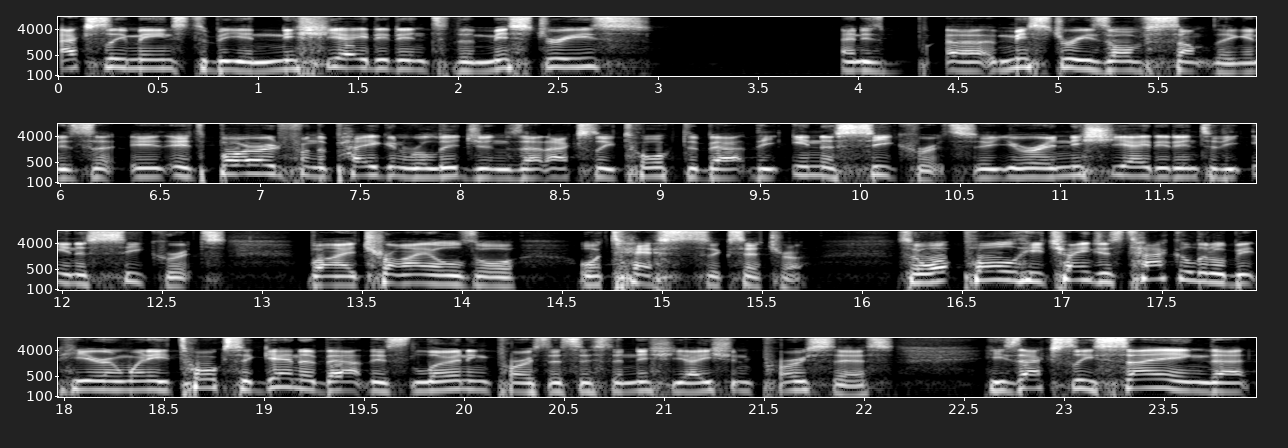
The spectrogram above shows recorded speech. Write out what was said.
actually means to be initiated into the mysteries and is uh, mysteries of something. And it's, a, it, it's borrowed from the pagan religions that actually talked about the inner secrets. You're initiated into the inner secrets by trials or, or tests, etc. So, what Paul, he changes tack a little bit here, and when he talks again about this learning process, this initiation process, he's actually saying that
